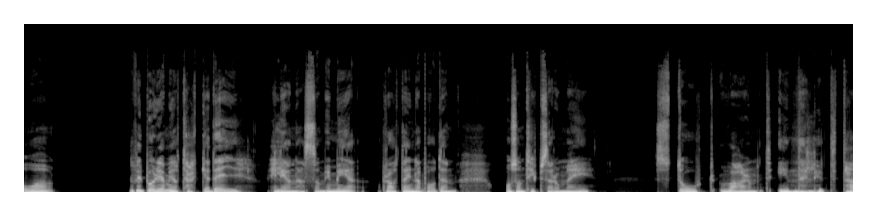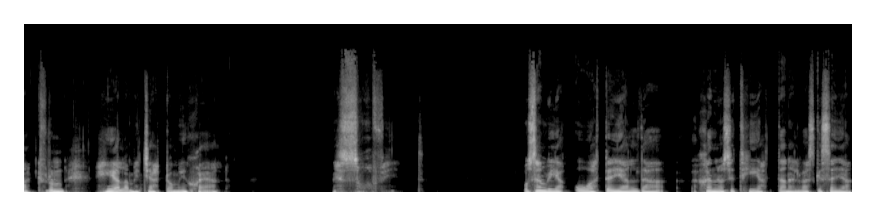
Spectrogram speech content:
Och jag vill börja med att tacka dig, Helena, som är med och pratar i den här podden och som tipsar om mig. Stort, varmt, innerligt tack från hela mitt hjärta och min själ. Det är så fint. Och sen vill jag återgälda generositeten, eller vad jag ska säga,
